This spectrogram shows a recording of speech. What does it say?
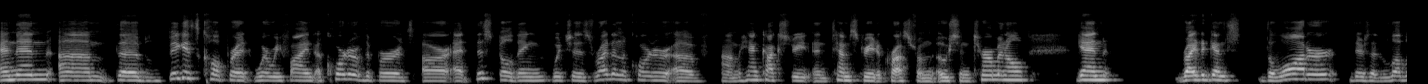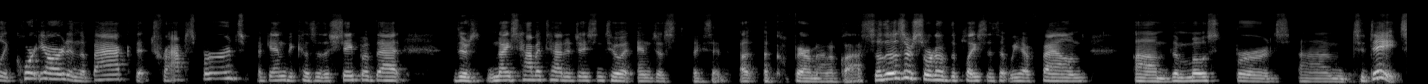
And then um, the biggest culprit where we find a quarter of the birds are at this building, which is right on the corner of um, Hancock Street and Thames Street across from the Ocean Terminal. Again, right against the water. There's a lovely courtyard in the back that traps birds, again, because of the shape of that. There's nice habitat adjacent to it and just, like I said, a, a fair amount of glass. So those are sort of the places that we have found um, the most birds um, to date.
